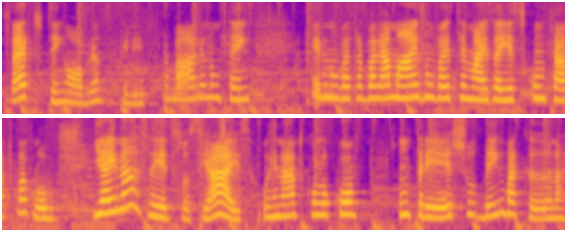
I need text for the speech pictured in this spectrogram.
certo? Tem obra, ele trabalha, não tem ele não vai trabalhar mais, não vai ter mais aí esse contrato com a Globo. E aí nas redes sociais, o Renato colocou um trecho bem bacana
